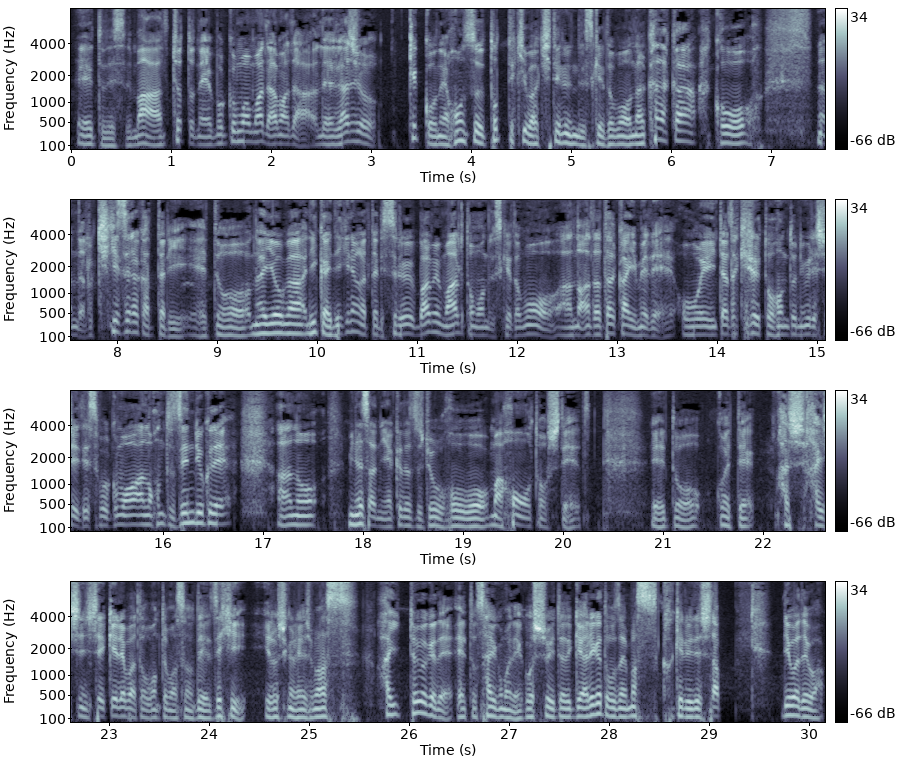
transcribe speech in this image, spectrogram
えっ、ー、とですね、まあ、ちょっとね、僕もまだまだ、ね、ラジオ結構ね、本数取ってきは来てるんですけども、なかなか、こう、なんだろう、聞きづらかったり、えっ、ー、と、内容が理解できなかったりする場面もあると思うんですけども、あの、温かい目で応援いただけると 本当に嬉しいです。僕も、あの、本当全力で、あの、皆さんに役立つ情報を、まあ、本を通して、えっ、ー、と、こうやって配信していければと思ってますので、ぜひよろしくお願いします。はい。というわけで、えっ、ー、と、最後までご視聴いただきありがとうございます。かけるでした。ではでは。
